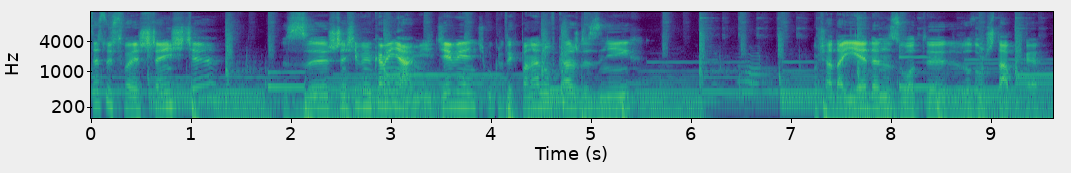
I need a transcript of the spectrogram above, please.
Testuj swoje szczęście z szczęśliwymi kamieniami. 9 ukrytych panelów, każdy z nich posiada jeden złoty, złotą sztabkę.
